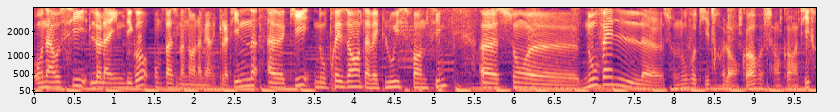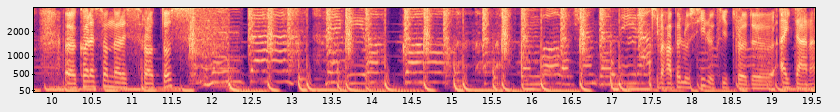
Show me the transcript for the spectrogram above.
on a aussi Lola Indigo, on passe maintenant en Amérique latine, euh, qui nous présente avec Luis Fonsi euh, son, euh, nouvel, son nouveau titre, là encore, c'est encore un titre, Corazones Rotos. Qui me rappelle aussi le titre de Aitana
